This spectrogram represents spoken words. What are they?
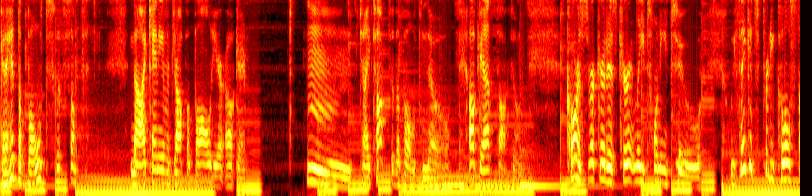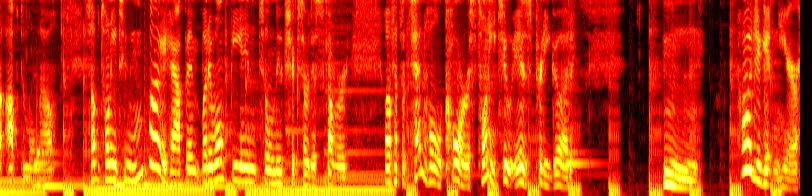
Can I hit the boat with something? No, I can't even drop a ball here. Okay. Hmm, can I talk to the bolt? No. Okay, let's talk to him. Course record is currently 22. We think it's pretty close to optimal now. Sub 22 might happen, but it won't be until new tricks are discovered. Well, if it's a 10-hole course, 22 is pretty good. Hmm, how'd you get in here?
